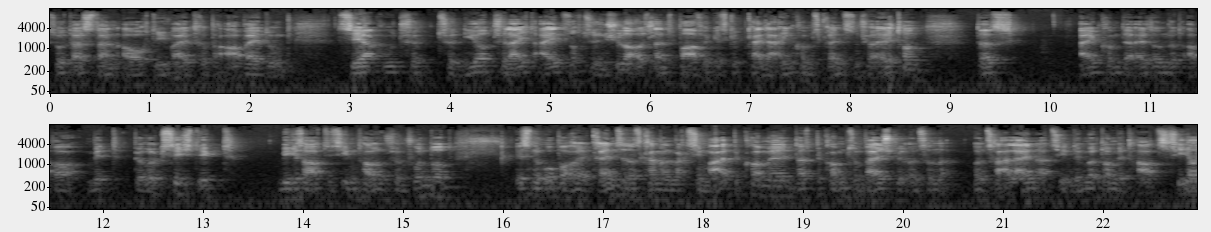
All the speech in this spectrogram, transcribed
sodass dann auch die weitere Bearbeitung sehr gut funktioniert. Vielleicht eins noch zu den Schülerauslands-BAföG. Es gibt keine Einkommensgrenzen für Eltern. Das Einkommen der Eltern wird aber mit berücksichtigt. Wie gesagt, die 7500 ist eine obere Grenze, das kann man maximal bekommen. Das bekommen zum Beispiel unsere unsere alleinerziehende Mütter mit Hartz IV.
